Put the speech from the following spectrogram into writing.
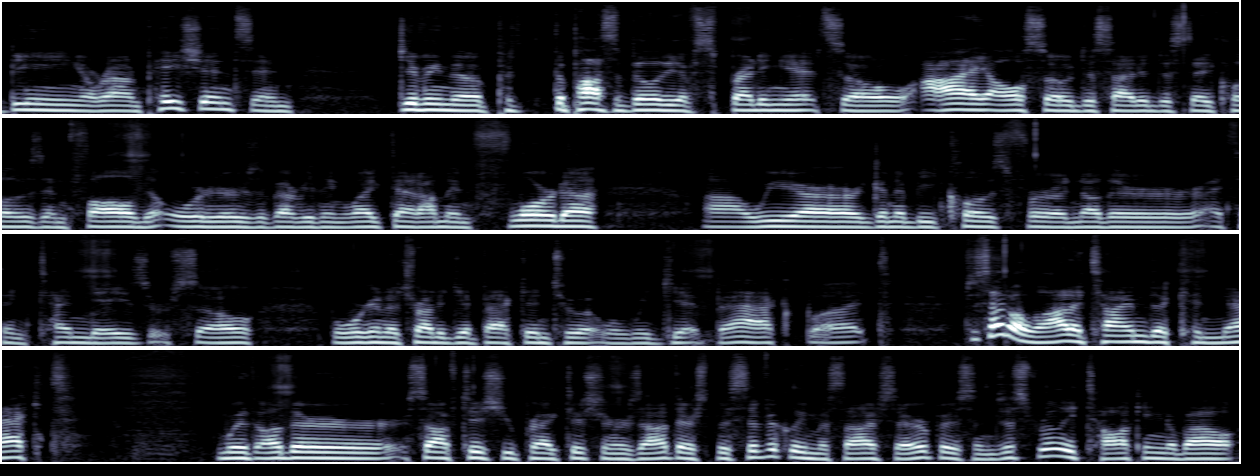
being around patients and giving the the possibility of spreading it. So I also decided to stay closed and follow the orders of everything like that. I'm in Florida. Uh, we are going to be closed for another, I think, 10 days or so, but we're going to try to get back into it when we get back. But just had a lot of time to connect with other soft tissue practitioners out there, specifically massage therapists, and just really talking about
